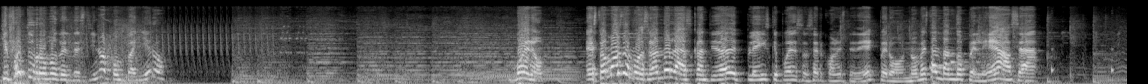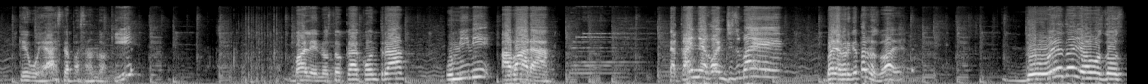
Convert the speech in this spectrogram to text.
¿Qué fue tu robo del destino, compañero? Bueno, estamos demostrando las cantidades de plays que puedes hacer con este deck, pero no me están dando pelea, o sea... ¿Qué weá está pasando aquí? Vale, nos toca contra un Mimi Avara. ¡Tacaña, conchismae! Vale, a ver qué tal nos va, eh. De momento llevamos dos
